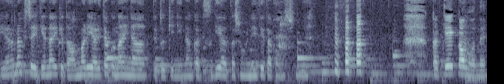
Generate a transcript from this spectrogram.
うやらなくちゃいけないけどあんまりやりたくないなって時になんかすげえ私も寝てたかもしれない。家計かもね。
